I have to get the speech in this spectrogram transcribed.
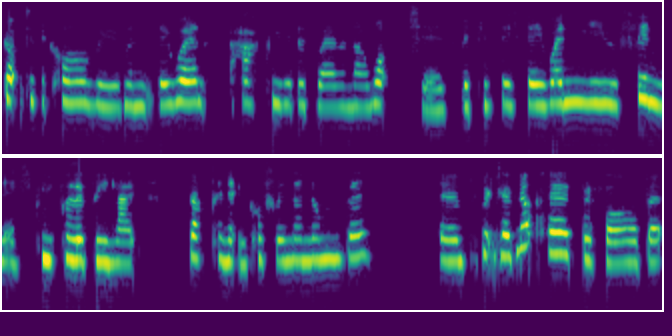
got to the call room and they weren't happy with us wearing our watches because they say when you finish, people have been like stopping it and covering their numbers, um, which I've not heard before, but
